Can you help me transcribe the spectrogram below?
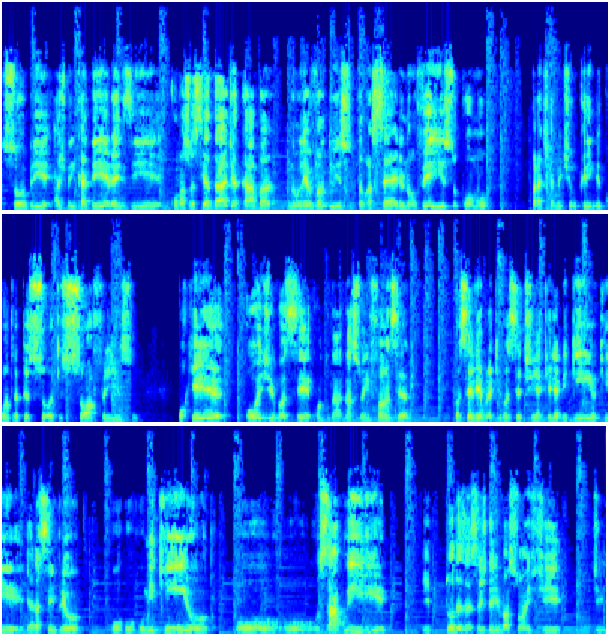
sobre as brincadeiras e como a sociedade acaba não levando isso tão a sério, não vê isso como praticamente um crime contra a pessoa que sofre isso. Porque hoje você, quando na, na sua infância, você lembra que você tinha aquele amiguinho que era sempre o, o, o, o miquinho, o, o, o sagui, e todas essas derivações de, de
